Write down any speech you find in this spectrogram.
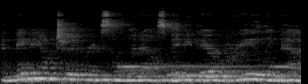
And maybe I'm triggering someone else. Maybe they're really mad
